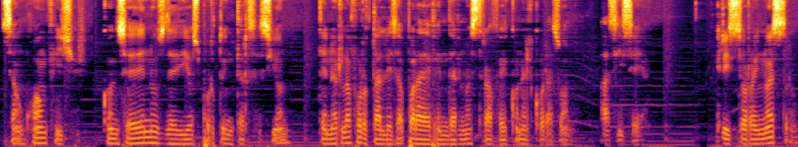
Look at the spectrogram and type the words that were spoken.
San Juan Fisher, concédenos de Dios por tu intercesión tener la fortaleza para defender nuestra fe con el corazón. Así sea. Cristo Rey nuestro,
